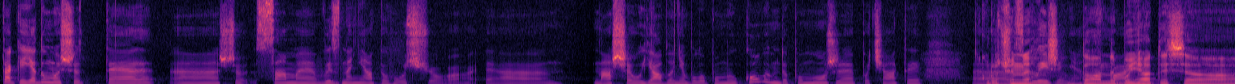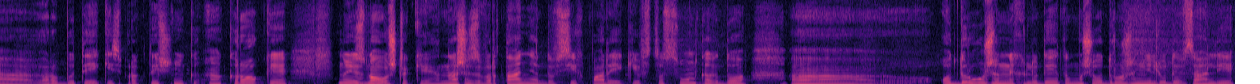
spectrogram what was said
Так, і я думаю, що те, е, що саме визнання того, що е, наше уявлення було помилковим, допоможе почати е, Коротше, не, зближення. да, не боятися робити якісь практичні кроки. Ну і знову ж таки, наше звертання до всіх пар, які в стосунках, до а, одружених людей, тому що одружені люди взагалі.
